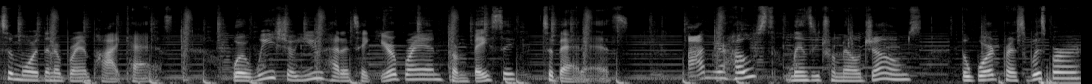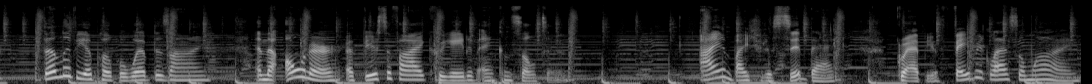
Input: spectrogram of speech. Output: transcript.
to More Than a Brand podcast, where we show you how to take your brand from basic to badass. I'm your host, Lindsay Tramel Jones, the WordPress Whisperer, the Olivia Pope Web Design, and the owner of Fierceified Creative and Consulting. I invite you to sit back, grab your favorite glass of wine,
